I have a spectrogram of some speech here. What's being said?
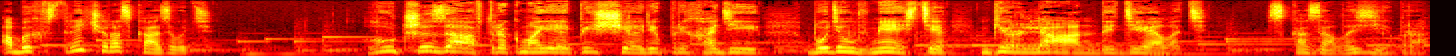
об их встрече рассказывать. «Лучше завтра к моей пещере приходи, будем вместе гирлянды делать», — сказала зебра.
